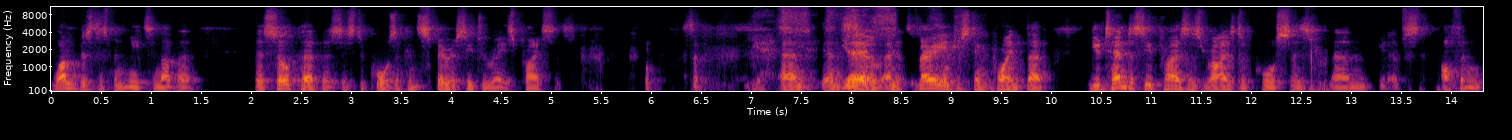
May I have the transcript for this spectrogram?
one businessman meets another, their sole purpose is to cause a conspiracy to raise prices. so, yes. And, and yes. so, and it's a very interesting point that you tend to see prices rise, of course, as um, you know, often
